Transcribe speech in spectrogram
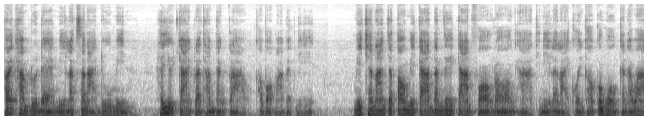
ถ้อยคำรุนแรงมีลักษณะดูหมิ่น ให้หยุดการกระทำดังกล่าว เขาบอกมาแบบนี้มิฉะนั้นจะต้องมีการดำเนินการฟ้องร้องอ่าทีนี้หลายๆ คนเขาก็งงกันนะว่า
